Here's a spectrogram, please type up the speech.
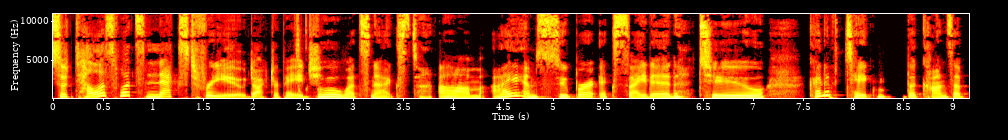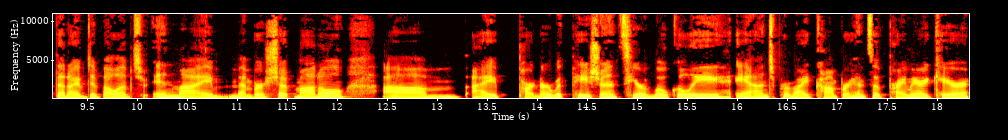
So tell us what's next for you, Dr. Paige. Ooh, what's next? Um, I am super excited to kind of take the concept that I've developed in my membership model. Um, I partner with patients here locally and provide comprehensive primary care.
